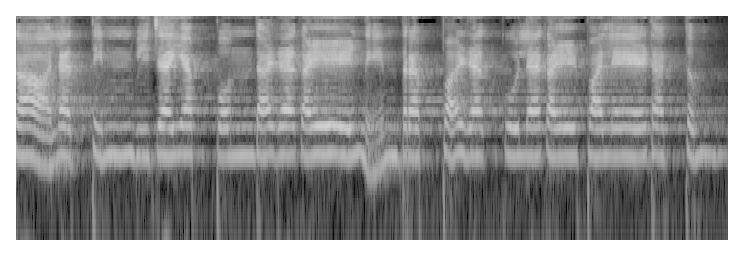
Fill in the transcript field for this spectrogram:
കാലത്തിൻ വിജയപ്പൊന്തഴകൾ നേന്ത്രപ്പഴക്കുലകൾ പലയിടത്തും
